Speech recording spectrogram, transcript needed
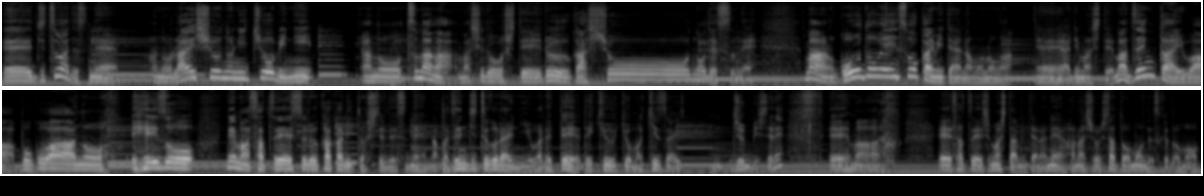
えー、実はですねあの来週の日曜日にあの妻が、まあ、指導している合唱のですねまあ、合同演奏会みたいなものが、えー、ありまして、まあ、前回は僕はあの映像で、まあ、撮影する係としてですねなんか前日ぐらいに言われてで急遽まあ機材準備してね、えー、まあ、えー、撮影しましたみたいなね話をしたと思うんですけども。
